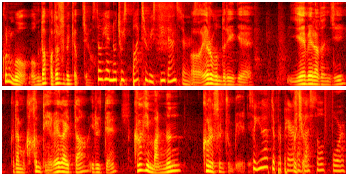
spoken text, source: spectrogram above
그럼 뭐 응답 받을 수밖에 없죠. So he had no choice but to receive answers. 어, 여러분들에게 예배라든지 그다음에 큰 대회가 있다 이럴 때 거기 맞는 그릇을 준비해야 돼요. So you have to prepare 그렇죠. a vessel for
